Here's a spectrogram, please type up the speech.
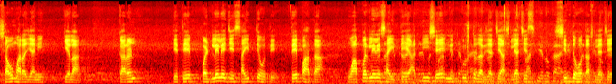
शाहू महाराज यांनी केला. कारण तेथे पडलेले जे साहित्य होते ते पाहता वापरलेले साहित्य हे अतिशय निकृष्ट दर्जाचे असल्याचेच सिद्ध होत असल्याचे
